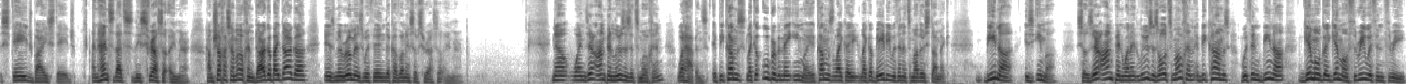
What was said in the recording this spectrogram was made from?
stage by stage. And hence, that's the Sfiras Omer. Hamshachas Hamochin, Darga by Darga, is merumiz within the Kavonis of Sfiras Omer. Now, when Zer Anpin loses its mochin, what happens? It becomes like a uber b'mei ima. It comes like a like a baby within its mother's stomach. Bina is ima. So Zer Anpin, when it loses all its mochen, it becomes within Bina Gimel Goy Gimel, three within three,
